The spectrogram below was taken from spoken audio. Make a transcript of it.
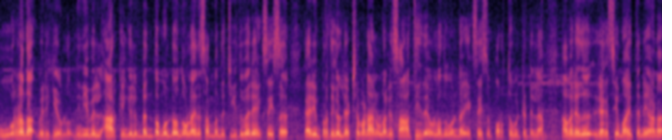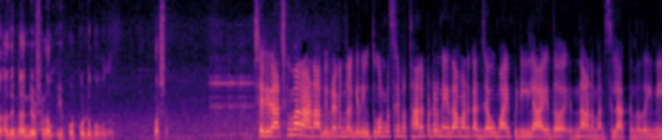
പൂർണത വരികയുള്ളൂ. നിലവിൽ ആർക്കെങ്കിലും ബന്ധമുണ്ടോ എന്നുള്ളതിനെ സംബന്ധിച്ച് ഇതുവരെ എക്സൈസ് കാര്യം പ്രതികൾ രക്ഷപ്പെടാനുള്ള ഒരു സാധ്യത ഉള്ളതുകൊണ്ട് എക്സൈസ് പുറത്തു വിട്ടിട്ടില്ല. അവരത് രഹസ്യമായി തന്നെയാണ് അതിന്റെ അന്വേഷണം ഇപ്പോൾ കൊണ്ടുപോകുന്നത്. വർഷം. ശരി രാജ്കുമാറാണ് വിവരങ്ങൾ നൽകിയത്. യൂത്ത് കോൺഗ്രസിന്റെ പ്രധാനപ്പെട്ട ഒരു നേതാവാണ് കഞ്ചാവുമായി പിടിയിലായത് എന്നാണ് മനസ്സിലാക്കുന്നത്. ഇനി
